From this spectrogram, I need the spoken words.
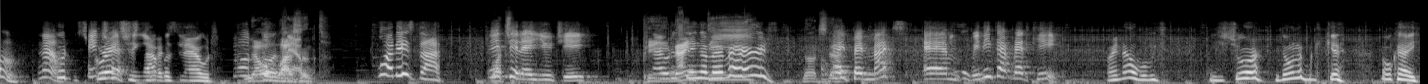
Hmm. Now, Goodness interesting gracious, that was loud. Good No, it wasn't. What is that? It's an AUG. Loudest thing I've ever heard. No, it's Hey, not. Ben Max, um, we need that red key. I know, but we. Are you sure? We don't want to get. Okay.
